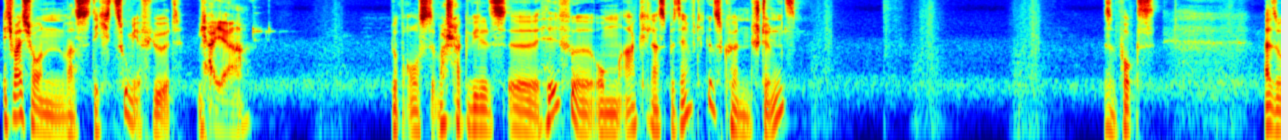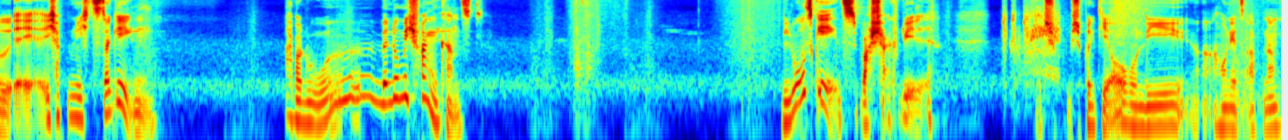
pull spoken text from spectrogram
Ich weiß schon, was dich zu mir führt. Ja, ja. Du brauchst Waschakwils äh, Hilfe, um Artilas besänftigen zu können, stimmt's? Das ist ein Fuchs. Also, äh, ich habe nichts dagegen. Aber nur, wenn du mich fangen kannst. Los geht's, Waschakwil. Jetzt springt die auf und die hauen jetzt ab, ne?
